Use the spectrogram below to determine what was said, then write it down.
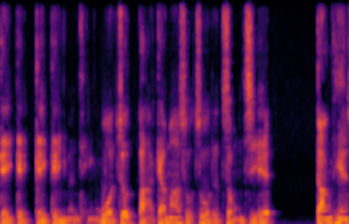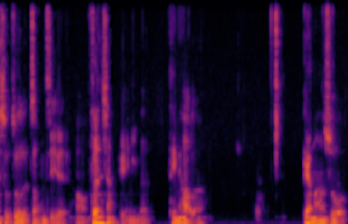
给给给给你们听，我就把干妈所做的总结，当天所做的总结，好分享给你们听好了。干妈说，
